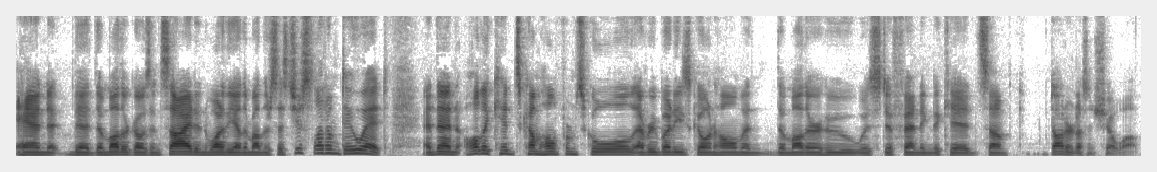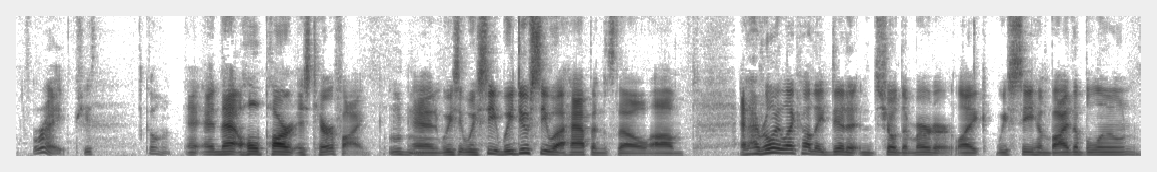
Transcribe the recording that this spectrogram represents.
and the the mother goes inside and one of the other mothers says just let them do it. And then all the kids come home from school everybody's going home and the mother who was defending the kids um daughter doesn't show up Right. She's gone. and, and that whole part is terrifying. Mhm. And we see- we see we do see what happens though. Um, and I really like how they did it and showed the murder. Like we see him buy the balloon,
